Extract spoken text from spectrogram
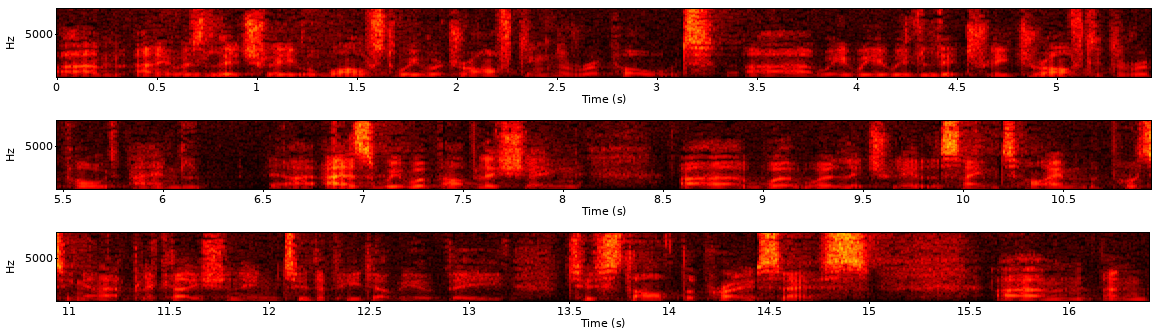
um, and it was literally whilst we were drafting the report, uh, we, we, we literally drafted the report and uh, as we were publishing, uh, were, were literally at the same time putting an application into the PWB to start the process. Um, and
